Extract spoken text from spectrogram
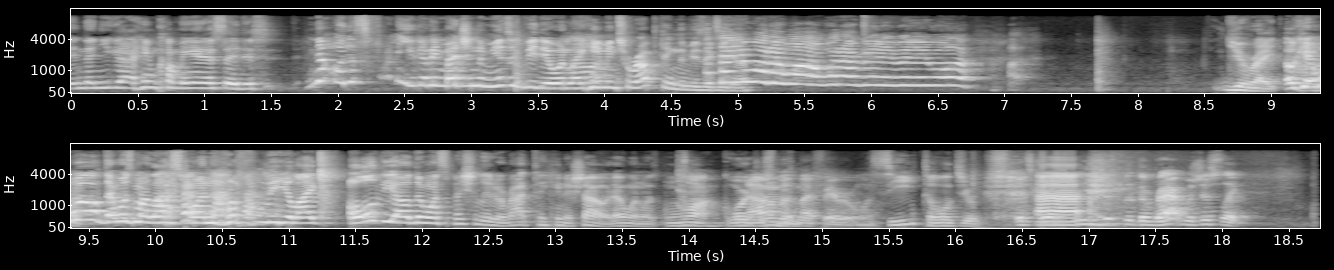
and then you got him coming in and say this. No, that's funny. You gotta imagine the music video and like him interrupting the music video. I tell video. You what I want, what I really, really want. You're right. Okay, well, that was my last one. Hopefully you liked all the other ones, especially the rat taking a shower. That one was mwah, gorgeous. That one was man. my favorite one. See, told you. It's because Uh, just the, the rat was just like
